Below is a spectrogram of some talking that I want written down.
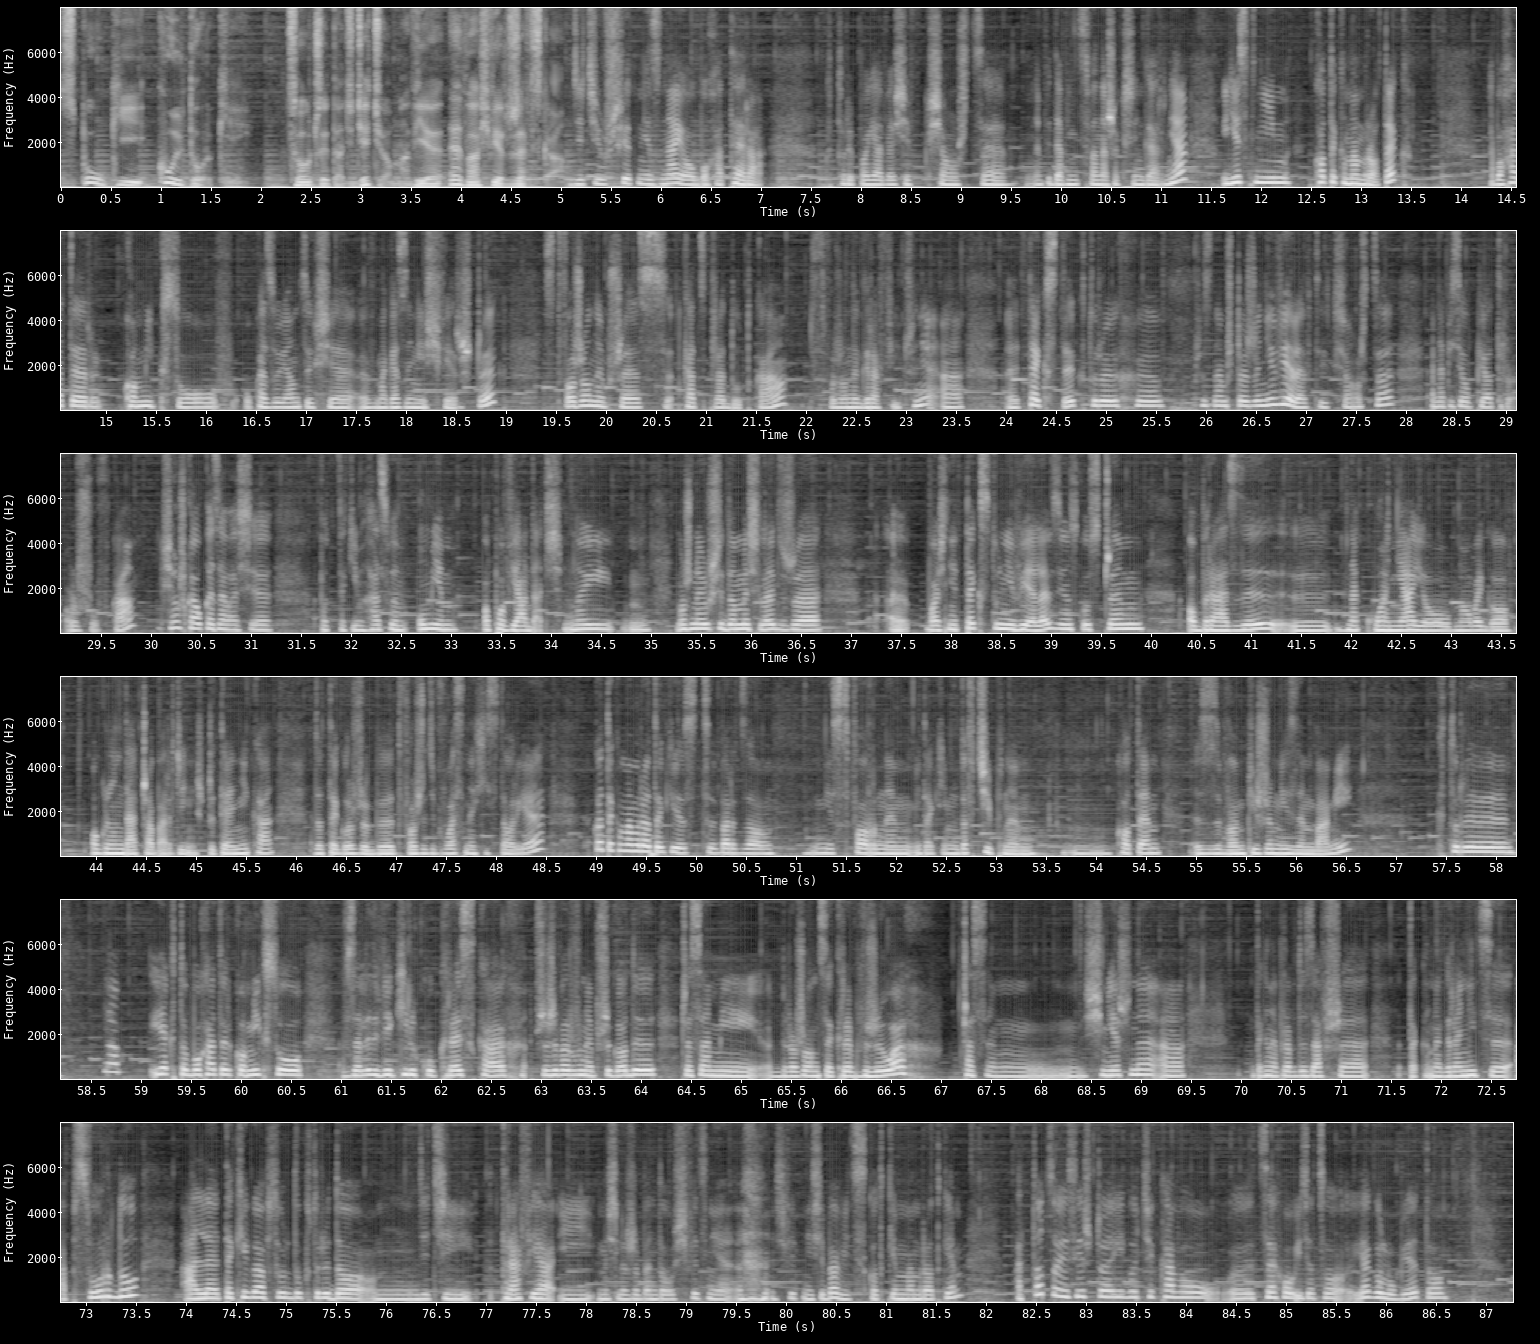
Spółki kulturki. Co czytać dzieciom, wie Ewa Świerżewska. Dzieci już świetnie znają bohatera, który pojawia się w książce wydawnictwa Nasza Księgarnia. Jest nim Kotek Mamrotek, bohater komiksów ukazujących się w magazynie Świerszczyk, stworzony przez Kacpra Dudka, stworzony graficznie, a teksty, których e, przyznam szczerze niewiele w tej książce, napisał Piotr Olszówka. Książka ukazała się pod takim hasłem Umiem opowiadać. No i mm, można już się domyśleć, że e, właśnie tekstu niewiele, w związku z czym obrazy y, nakłaniają małego oglądacza bardziej niż czytelnika do tego, żeby tworzyć własne historie. Kotek Mamrotek jest bardzo niesfornym i takim dowcipnym mm, kotem z wampirzymi zębami, który no, jak to bohater komiksu w zaledwie kilku kreskach przeżywa różne przygody, czasami drżące krew w żyłach, czasem śmieszne, a tak naprawdę zawsze tak na granicy absurdu, ale takiego absurdu, który do mm, dzieci trafia i myślę, że będą świetnie, świetnie się bawić z kotkiem mamrotkiem. A to, co jest jeszcze jego ciekawą y, cechą i za co ja go lubię, to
